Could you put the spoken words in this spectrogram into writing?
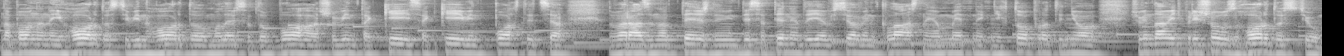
наповнений гордості, він гордо молився до Бога, що він такий, сякий, він поститься два рази на тиждень, він десятини дає все, він класний, а митник, ніхто проти нього. Що він навіть прийшов з гордостю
